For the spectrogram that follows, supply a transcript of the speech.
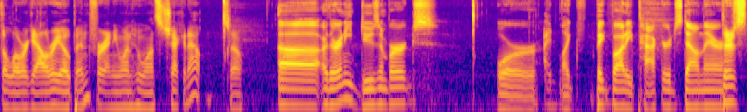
the lower gallery open for anyone who wants to check it out. So Uh, are there any Duesenbergs or I- like big body Packards down there? there's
